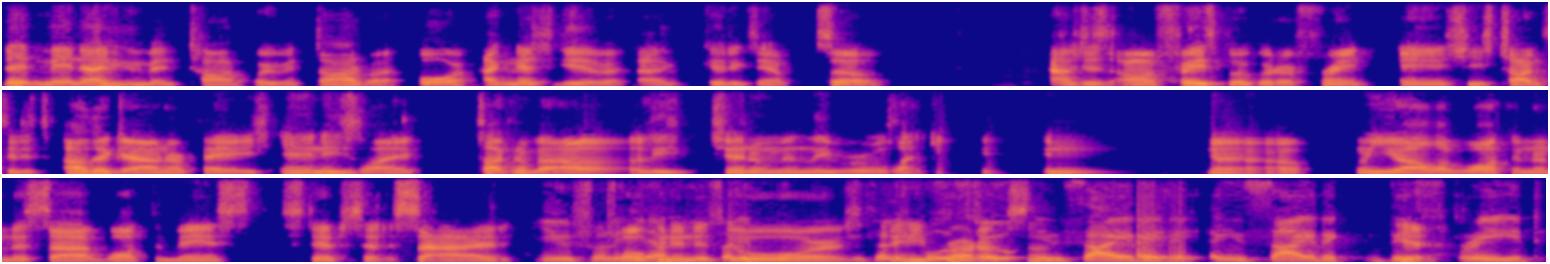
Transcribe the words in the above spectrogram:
that may not have even been taught or even thought about. Or I can actually give a, a good example. So I was just on Facebook with her friend, and she's talking to this other guy on her page, and he's like talking about all these gentlemanly rules, like you know when y'all are walking on the sidewalk, the man steps to the side, usually yeah, opening the usually pu- doors, usually and he brought up some. inside the, inside the, the Yeah. street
